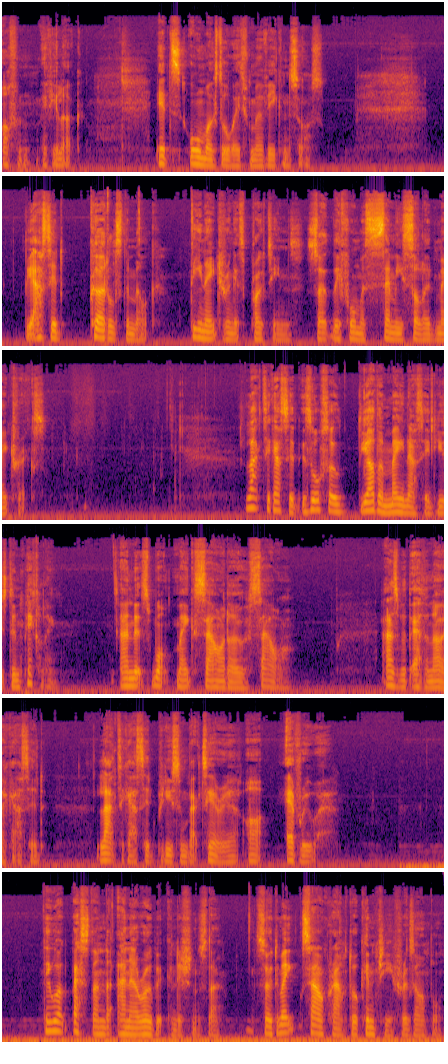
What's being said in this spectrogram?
often if you look, it's almost always from a vegan source. The acid curdles the milk, denaturing its proteins so they form a semi solid matrix. Lactic acid is also the other main acid used in pickling, and it's what makes sourdough sour. As with ethanoic acid, lactic acid producing bacteria are everywhere. They work best under anaerobic conditions, though. So, to make sauerkraut or kimchi, for example,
